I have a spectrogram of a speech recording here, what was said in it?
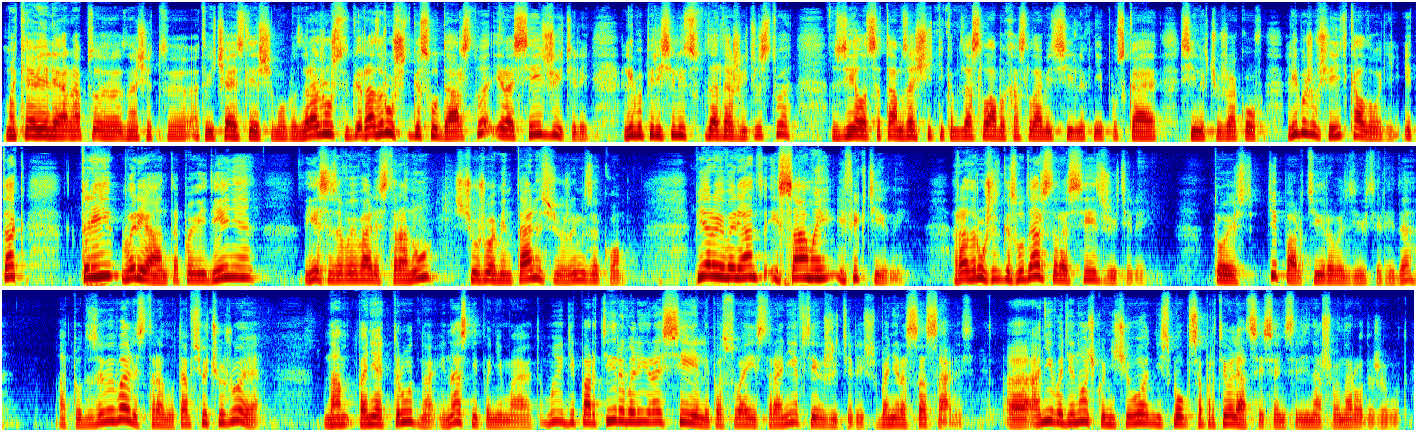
Макиавелли э, значит, э, отвечает следующим образом. Разрушить, разрушить государство и рассеять жителей. Либо переселиться туда до жительства, сделаться там защитником для слабых, ослабить сильных, не пуская сильных чужаков, либо же учредить колонии. Итак, три варианта поведения, если завоевали страну с чужой ментальностью, с чужим языком. Первый вариант и самый эффективный. Разрушить государство, рассеять жителей. То есть депортировать жителей, да? Оттуда завоевали страну, там все чужое. Нам понять трудно, и нас не понимают. Мы депортировали и рассеяли по своей стране всех жителей, чтобы они рассосались. А они в одиночку ничего не смогут сопротивляться, если они среди нашего народа живут.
